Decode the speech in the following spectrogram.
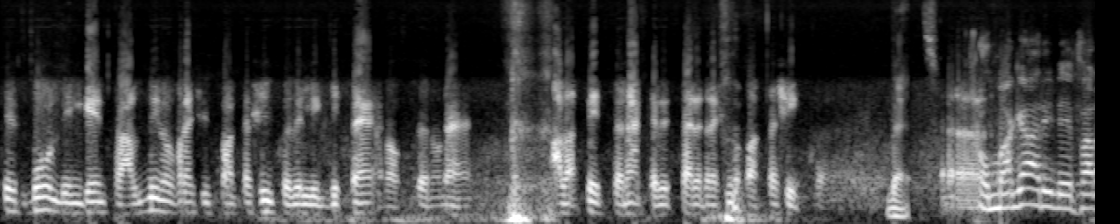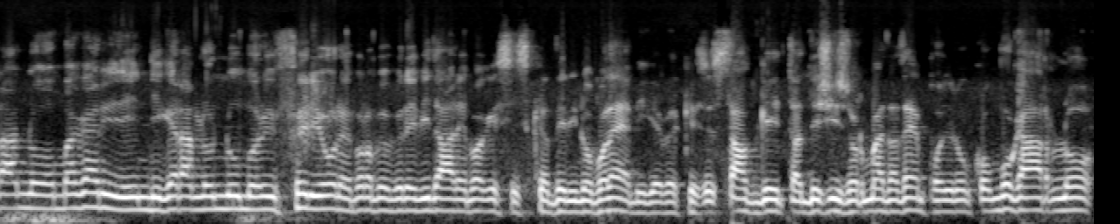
se Sbolling entra almeno fra i 55 dell'Inghilterra, se non è alla stessa neanche di stare tra i 55. Beh, eh. O magari ne faranno, magari indicheranno un numero inferiore proprio per evitare poi che si scatenino polemiche, perché se Southgate ha deciso ormai da tempo di non convocarlo,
